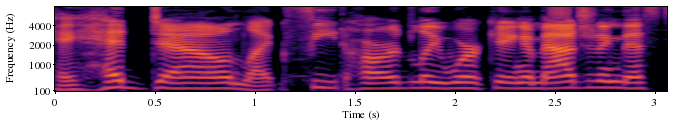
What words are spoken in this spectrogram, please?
okay, head down, like feet hardly working. Imagining this.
